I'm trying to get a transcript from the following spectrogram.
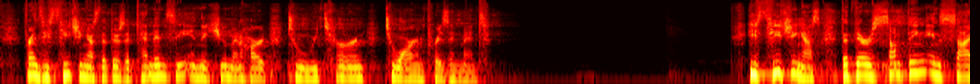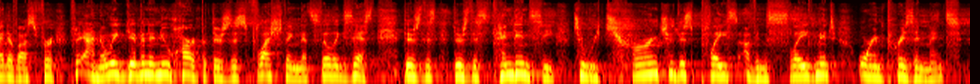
Friends, he's teaching us that there's a tendency in the human heart to return to our imprisonment. He's teaching us that there is something inside of us for, I know we've given a new heart, but there's this flesh thing that still exists. There's this, there's this tendency to return to this place of enslavement or imprisonment.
